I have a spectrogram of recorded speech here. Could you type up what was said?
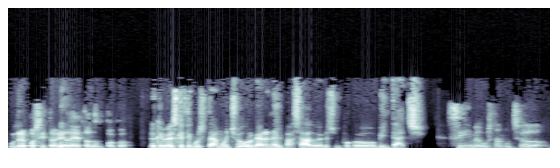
un repositorio de todo un poco. Lo que veo es que te gusta mucho hurgar en el pasado, eres un poco vintage. Sí, me gusta mucho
